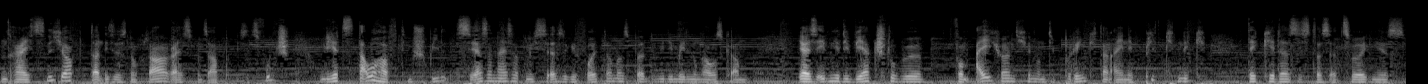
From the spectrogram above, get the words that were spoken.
und reißt es nicht ab, dann ist es noch da, reißt man es ab, ist es futsch. Und jetzt dauerhaft im Spiel, sehr, sehr nice, hat mich sehr, sehr gefreut damals, wie die Meldung rauskam. Ja, ist eben hier die Werkstube vom Eichhörnchen und die bringt dann eine Picknickdecke, das ist das Erzeugnis.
